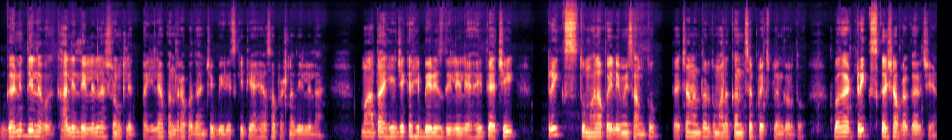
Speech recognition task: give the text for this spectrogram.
गणित दिले बघा खालील दिलेल्या शृंखलेत पहिल्या पंधरा पदांची बेरीज किती आहे असा प्रश्न दिलेला आहे. मग आता हे जे काही बेरीज दिलेली आहे त्याची ट्रिक्स तुम्हाला पहिले मी सांगतो त्याच्यानंतर तुम्हाला कन्सेप्ट एक्सप्लेन करतो. बघा ट्रिक्स कशा प्रकारची आहे?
